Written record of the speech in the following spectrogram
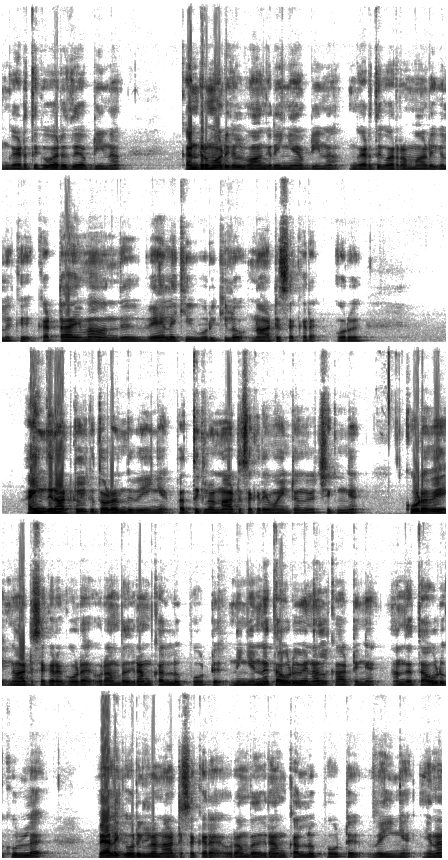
உங்கள் இடத்துக்கு வருது அப்படின்னா கன்று மாடுகள் வாங்குறீங்க அப்படின்னா உங்கள் இடத்துக்கு வர்ற மாடுகளுக்கு கட்டாயமாக வந்து வேலைக்கு ஒரு கிலோ நாட்டு சர்க்கரை ஒரு ஐந்து நாட்களுக்கு தொடர்ந்து வைங்க. பத்து கிலோ நாட்டு சர்க்கரை வாங்கிட்டு வந்து வச்சுக்கோங்க. கூடவே நாட்டு சர்க்கரை கூட ஒரு ஐம்பது கிராம் கல் போட்டு நீங்கள் என்ன தவிடு வேணாலும் காட்டுங்க. அந்த தவிடுக்குள்ளே வேலைக்கு ஒரு கிலோ நாட்டு சர்க்கரை ஒரு ஐம்பது கிராம் கல் போட்டு வைங்க. ஏன்னா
